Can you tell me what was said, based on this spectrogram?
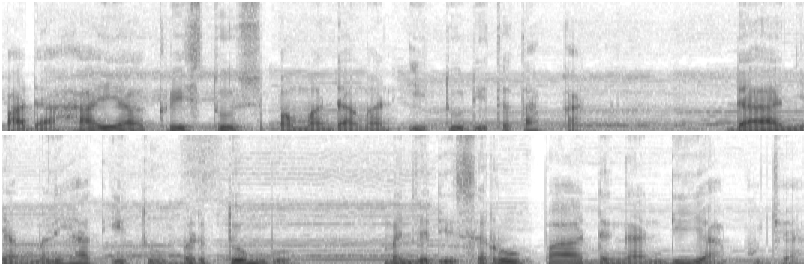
pada hayal Kristus pemandangan itu ditetapkan, dan yang melihat itu bertumbuh menjadi serupa dengan dia puja.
